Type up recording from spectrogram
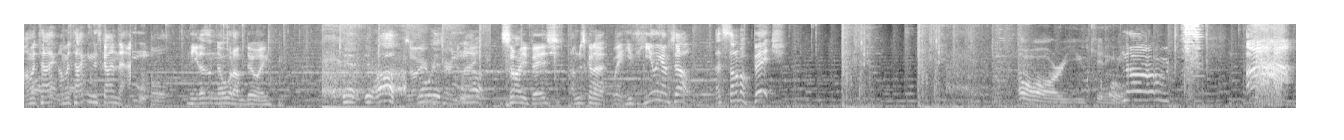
I'm attack. I'm attacking this guy in the asshole. He doesn't know what I'm doing. I can't get up. Sorry, no way it's return tonight. up. Sorry, bitch. I'm just gonna wait. He's healing himself. That son of a bitch. Oh, are you kidding me? No. Ah!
